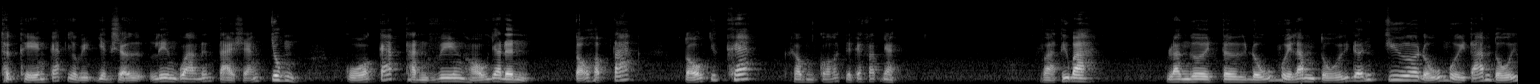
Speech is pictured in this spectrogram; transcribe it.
thực hiện các giao dịch dân sự liên quan đến tài sản chung của các thành viên hộ gia đình, tổ hợp tác, tổ chức khác không có tư cách pháp nhân. Và thứ ba là người từ đủ 15 tuổi đến chưa đủ 18 tuổi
